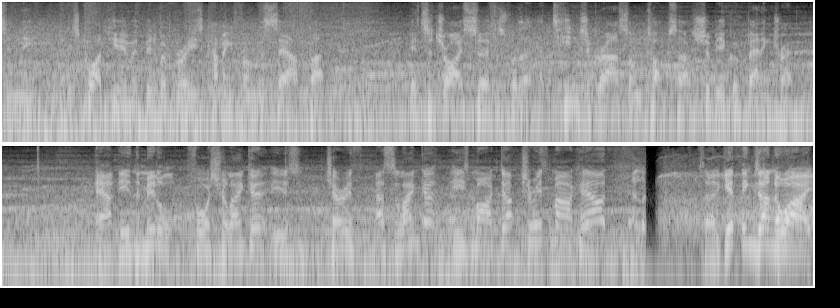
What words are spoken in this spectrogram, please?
Sydney. It is quite humid, bit of a breeze coming from the south, but it's a dry surface with a, a tinge of grass on top, so it should be a good batting track. Out in the middle for Sri Lanka is Charith Asalanka. He's marked up. Charith Mark Howard. So to get things underway,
